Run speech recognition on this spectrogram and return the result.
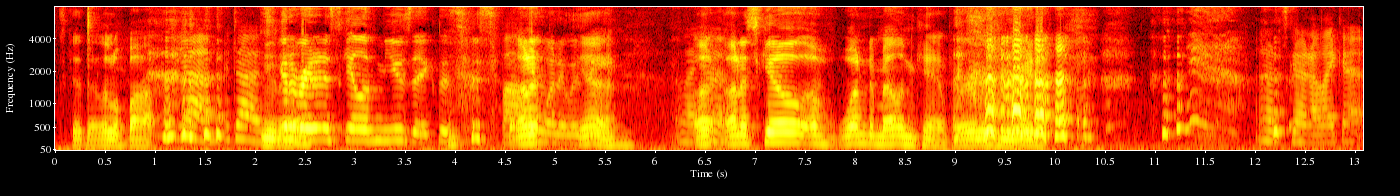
It's got that little bop. Yeah, it does. You You gotta know? rate on a scale of music. This is On fucking a- what it would yeah. be. I like On, it. on a scale of one to Mellencamp, where would you rate it? That's good. I like it.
